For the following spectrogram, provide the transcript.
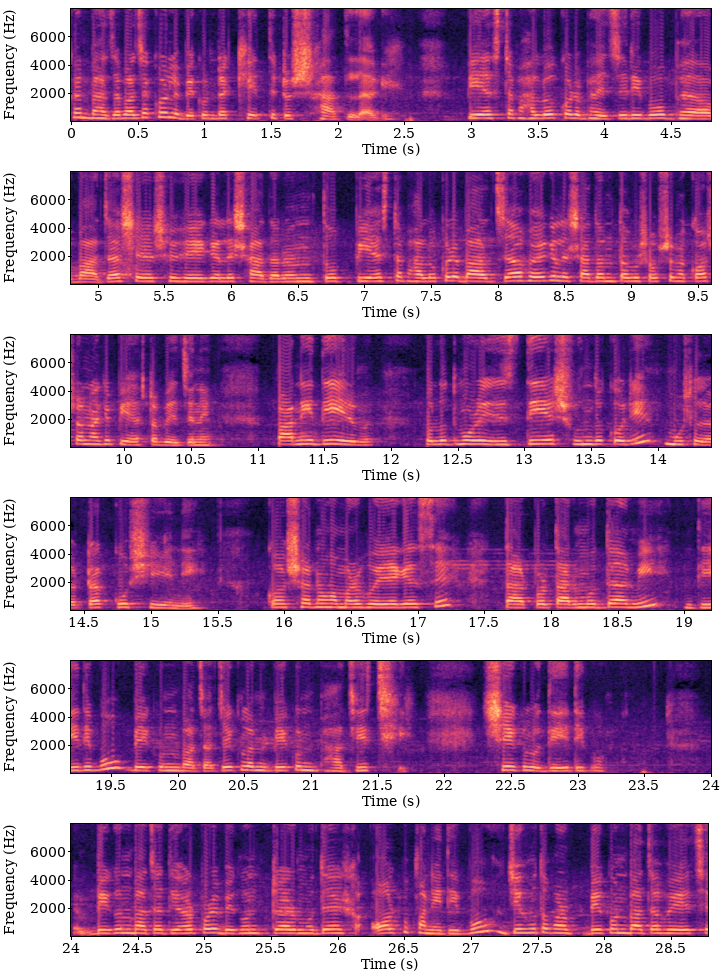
কারণ ভাজা ভাজা করলে বেগুনটা খেতে একটু স্বাদ লাগে। পেঁয়াজটা ভালো করে ভেজে নিব। ভাজা শেষ হয়ে গেলে সাধারণত পেঁয়াজটা ভালো করে ভাজা হয়ে গেলে সাধারণত আমি সবসময় কষানো আগে পেঁয়াজটা ভেজে নিই। পানি দিয়ে হলুদ মরিচ দিয়ে সুন্দর করে মশলাটা কষিয়ে নিই। কষানো আমার হয়ে গেছে। তারপর তার মধ্যে আমি দিয়ে দিব বেগুন ভাজা। যেগুলো আমি বেগুন ভাজিয়েছি সেগুলো দিয়ে দিব। বেগুন ভাজা দেওয়ার পরে বেগুনটার মধ্যে অল্প পানি দিব। যেহেতু আমার বেগুন ভাজা হয়েছে,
